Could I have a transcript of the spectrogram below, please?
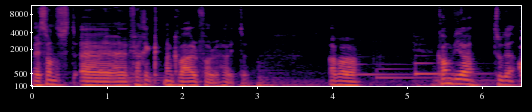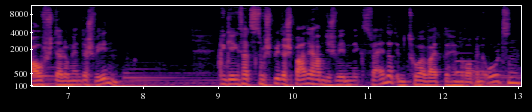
Weil sonst äh, verreckt man qualvoll heute. Aber kommen wir zu den Aufstellungen der Schweden. Im Gegensatz zum Spiel der Spanier haben die Schweden nichts verändert. Im Tor weiterhin Robin Olsen,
